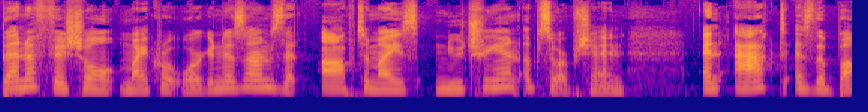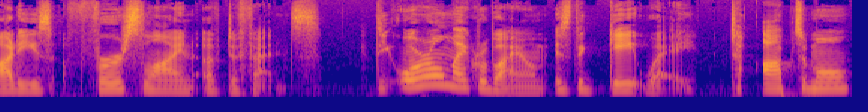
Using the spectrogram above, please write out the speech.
beneficial microorganisms that optimize nutrient absorption and act as the body's first line of defense. The oral microbiome is the gateway to optimal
